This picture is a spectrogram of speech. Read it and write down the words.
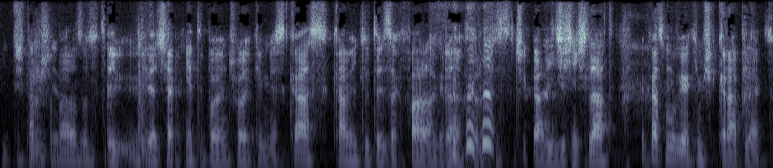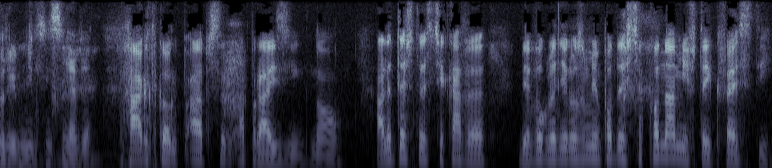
Tam Proszę nie- bardzo, tutaj widać jak nietypowym człowiekiem jest Kas. Kamil tutaj zachwala grę, na którą wszyscy czekali 10 lat. Kas mówi o jakimś krapie, na którym nikt nic nie wie. Hardcore Uprising, no. Ale też to jest ciekawe, ja w ogóle nie rozumiem podejścia Konami w tej kwestii,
